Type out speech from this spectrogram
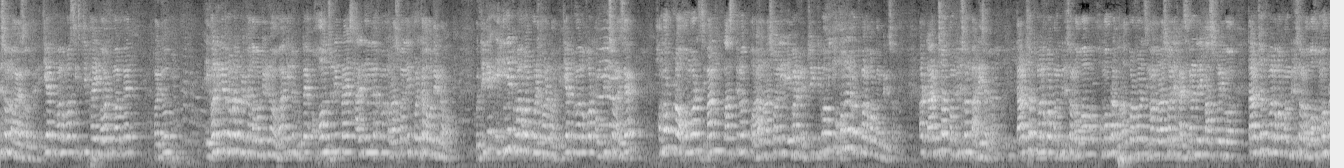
কম্পিটিশ্যন নহয় আচলতে এতিয়া তোমালোকৰ ছিক্সটি ফাইভৰ তোমালোকে হয়তো এইখন নিকেতনৰ পৰা পৰীক্ষাত অৱতীৰ্ণ হ'বা কিন্তু গোটেই অসম জুৰি প্ৰায় চাৰে তিনি লাখমান ল'ৰা ছোৱালী পৰীক্ষাত অৱতীৰ্ণ হ'ব। গতিকে এইখিনিয়ে তোমালোকৰ পৰিসৰ নহয়। এতিয়া তোমালোকৰ কম্পিটিশ্যন হৈছে সমগ্ৰ অসমৰ যিমান ক্লাছ টেনত পঢ়া ল'ৰা ছোৱালী এইবাৰ মেট্ৰিক দিব সকলোৰে লগত তোমালোকৰ কম্পিটিশ্যন আৰু তাৰপিছত কম্পিটিশ্যন বাঢ়ি যাব। তাৰপিছত তোমালোকৰ কম্পিটিশ্যন হ'ব সমগ্ৰ ভাৰতবৰ্ষৰ যিমান ল'ৰা ছোৱালী হায়াৰ ছেকেণ্ডাৰী পাছ কৰিব তাৰপিছত তোমালোকৰ কম্পিটিশ্যন হ'ব সমগ্ৰ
